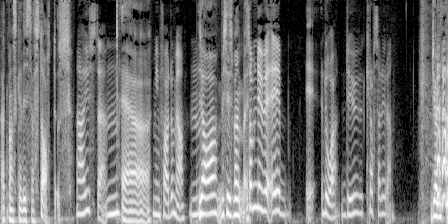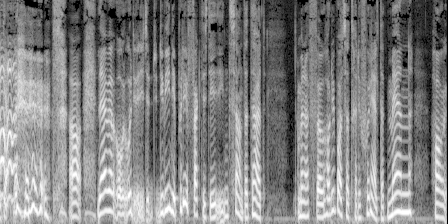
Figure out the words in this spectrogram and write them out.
att man ska visa status. Ja, just det. Mm. Eh, Min fördom ja. Mm. ja, precis. Men, Som nu eh, eh, då, du krossade ju den. Ja, lite grann. ja, nej, men, och, och, du, du är inne på det faktiskt, det är intressant att det här att, jag menar förr har det varit så traditionellt att män har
